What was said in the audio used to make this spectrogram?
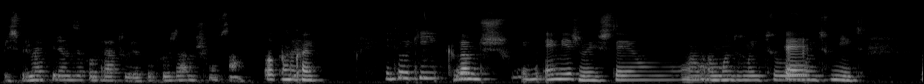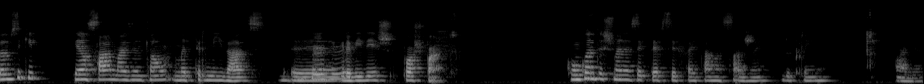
Por isso, primeiro tiramos a contratura, para depois darmos função. Ok. Ok. Então aqui vamos, é mesmo, isto é um, é um mundo muito, É. muito bonito. Vamos aqui pensar mais então maternidade, eh, Uhum. gravidez pós-parto. Com quantas semanas é que deve ser feita a massagem do períneo? Olha,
